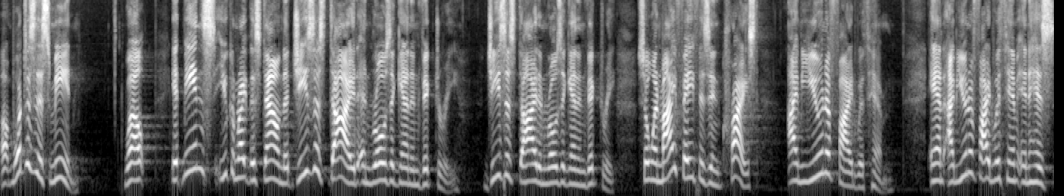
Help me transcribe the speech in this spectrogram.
Uh, what does this mean? Well, it means, you can write this down, that Jesus died and rose again in victory. Jesus died and rose again in victory. So when my faith is in Christ, I'm unified with him. And I'm unified with him in his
